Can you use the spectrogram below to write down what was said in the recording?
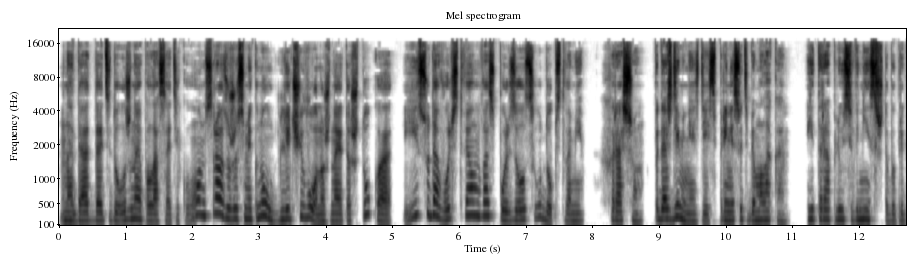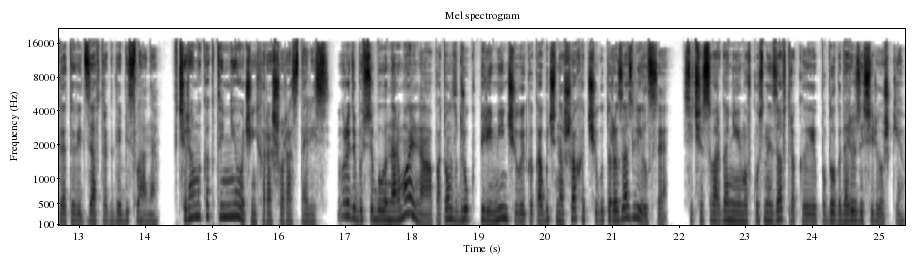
Надо отдать должное полосатику. Он сразу же смекнул, для чего нужна эта штука, и с удовольствием воспользовался удобствами. «Хорошо, подожди меня здесь, принесу тебе молока». И тороплюсь вниз, чтобы приготовить завтрак для Беслана. Вчера мы как-то не очень хорошо расстались. Вроде бы все было нормально, а потом вдруг переменчивый, как обычно, шах от чего-то разозлился. Сейчас сварганю ему вкусный завтрак и поблагодарю за сережки.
